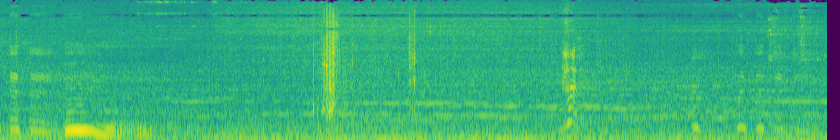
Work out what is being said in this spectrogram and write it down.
mm.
